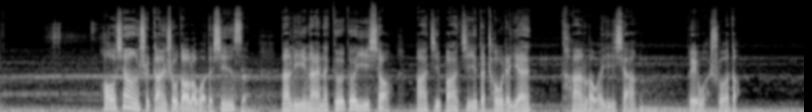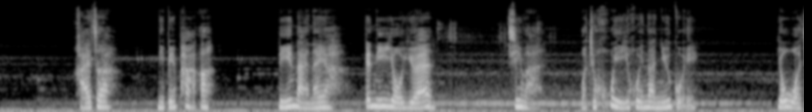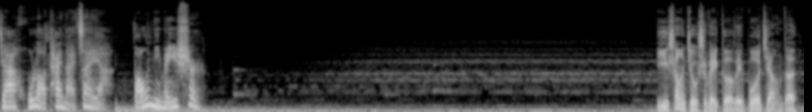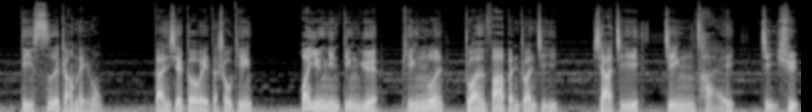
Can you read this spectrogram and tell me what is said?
好像是感受到了我的心思，那李奶奶咯咯一笑，吧唧吧唧的抽着烟，看了我一下，对我说道：“孩子，你别怕啊，李奶奶呀。”跟你有缘，今晚我就会一会那女鬼。有我家胡老太奶在呀，保你没事儿。以上就是为各位播讲的第四章内容，感谢各位的收听，欢迎您订阅、评论、转发本专辑，下集精彩。继续。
